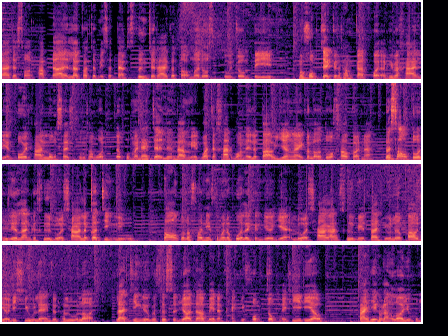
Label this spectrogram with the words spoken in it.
น่าจะซ้อนทับได้ แล้วก็จะมีสแตทซึ่งจะได้ก็ต่อเมื่อโดนศัตรูโจมตีเมื่อครบเจ็ดก็จะทำการปล่อยอภิมหาเหรียญโปรยทานลงใส่ศัตรูทั้งหมด แต่ผมไม่แน่ใจเรื่องดาเมจว่าจะคาดหวังได้หรือเปล่า ยังไงก็รอตัวเข้าก่อนนะ และ 2 ตัวที่เรียนรันก็คือหลัวชาแล้วก็จิงหลิว สองตัวละครนี้คงไม่ต้องพูดอะไรกันเยอะแยะ หลัวชาก็คือเมตาฮิลเลอร์เป้าเดี่ยวที่คิวแรงจนทะลุหลอด และจริงหลิวก็คือสุดยอดดาเมจน้ำแข็งที่ครบจบในที่เดียว ใครที่กำลังรออยู่ผม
